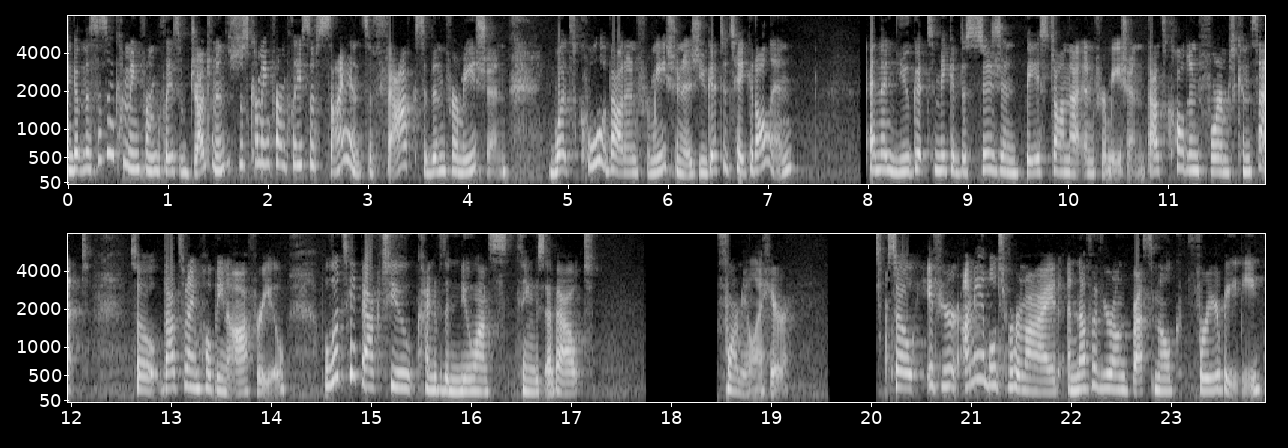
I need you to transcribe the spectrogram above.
Again, this isn't coming from a place of judgment. This is just coming from a place of science, of facts, of information. What's cool about information is you get to take it all in, and then you get to make a decision based on that information. That's called informed consent. So that's what I'm hoping to offer you. But let's get back to kind of the nuanced things about formula here. So, if you're unable to provide enough of your own breast milk for your baby,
